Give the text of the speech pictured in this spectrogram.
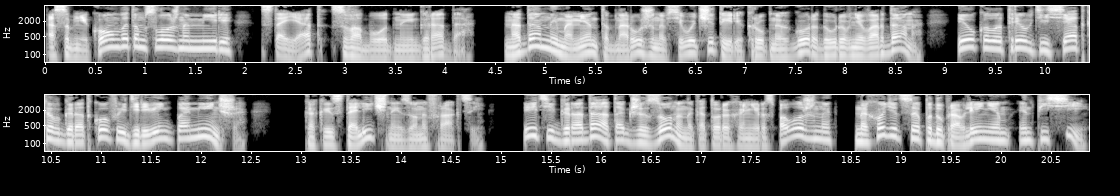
Особняком в этом сложном мире стоят свободные города. На данный момент обнаружено всего четыре крупных города уровня Вардана и около трех десятков городков и деревень поменьше, как и столичные зоны фракций. Эти города, а также зоны, на которых они расположены, находятся под управлением NPC,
